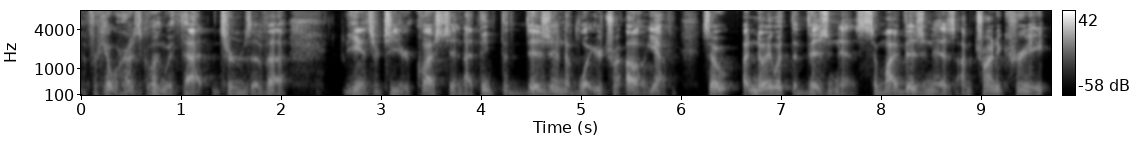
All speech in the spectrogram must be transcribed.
I forget where I was going with that in terms of uh, the answer to your question. I think the vision of what you're trying. Oh, yeah. So uh, knowing what the vision is. So my vision is I'm trying to create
